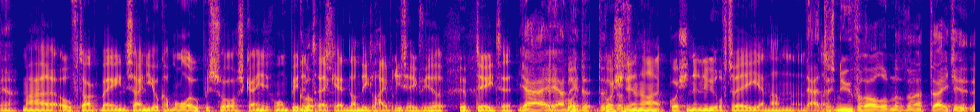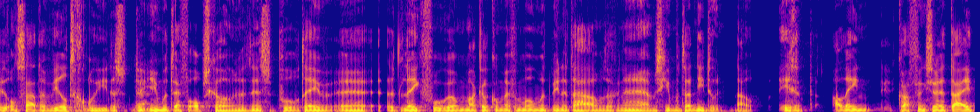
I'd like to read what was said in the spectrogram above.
Ja. Maar over het algemeen zijn die ook allemaal open source. Kan je ze gewoon binnentrekken en dan die libraries even updaten. Ja, ja, Eh, nee, dat- kost, je een, kost je een uur of twee en dan... ja, het is nu vooral omdat er na een tijdje ontstaat er wildgroei. Dus je moet even opschonen. Het is bijvoorbeeld even, eh, het leek vroeger makkelijk om even een moment binnen te halen. Maar dacht ik, nee, misschien moet dat niet doen. Nou, is het alleen qua functionaliteit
